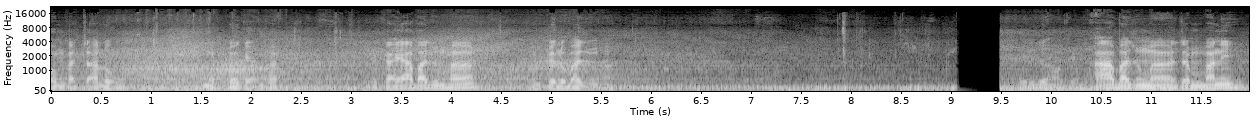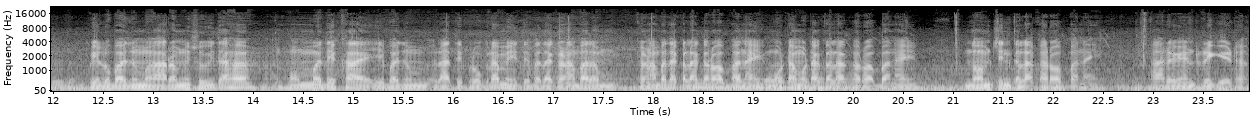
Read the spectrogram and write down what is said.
કોમકાજ ચાલુ. મોટો કેમ્પ હે કાંઈ આ બાજુમાં હ પેલું બાજુમાં હ. આ બાજુમાં જમવાની, પેલું બાજુમાં આરામની સુવિધા હા, અને હોમમાં દેખાય, એ બાજુ રાતે પ્રોગ્રામ એ, તે બધા ઘણા બધા ઘણા બધા કલાકારો આવવાના હોય મોટા મોટા કલાકારો આવવાના હોય નોમચીન કલાકારો આવવાના હોય આરો એન્ટ્રી ગેટ હ.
